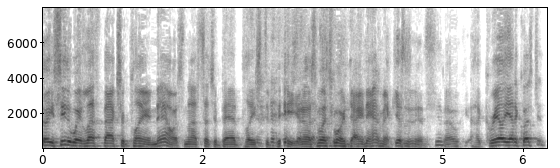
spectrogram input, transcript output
So you see the way left backs are playing now. It's not such a bad place to be. You know, it's much more dynamic, isn't it? You know, uh, Grayle, you had a question?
